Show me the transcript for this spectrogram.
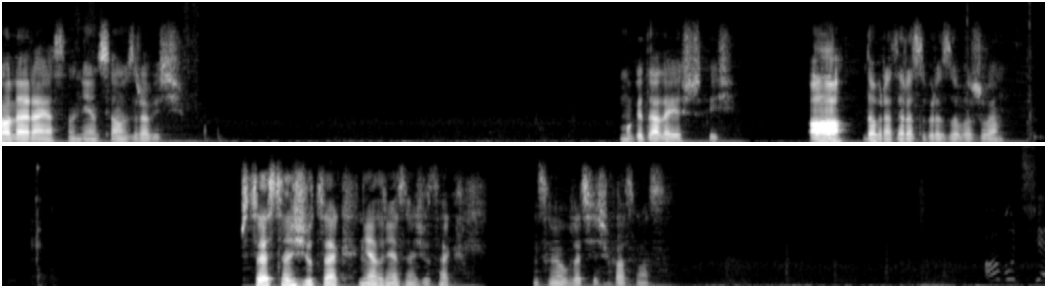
Cholera jasno, nie wiem co mam zrobić. Mogę dalej jeszcze iść. O! Dobra, teraz dopiero zauważyłem. Czy to jest ten ziutek? Nie, to nie jest ten ziutek. Co miał wlecieć w kosmos. Obudź się!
